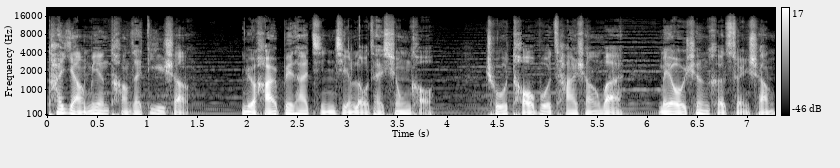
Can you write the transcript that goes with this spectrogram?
他仰面躺在地上，女孩被他紧紧搂在胸口，除头部擦伤外，没有任何损伤，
